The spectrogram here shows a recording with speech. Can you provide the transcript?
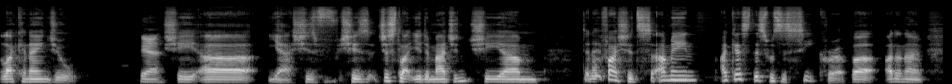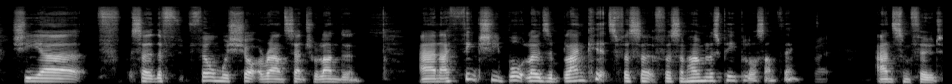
like an angel. Yeah. She, uh, yeah, she's she's just like you'd imagine. She, um, don't know if I should. I mean, I guess this was a secret, but I don't know. She, uh, f- so the f- film was shot around central London, and I think she bought loads of blankets for some, for some homeless people or something, Right. and some food.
